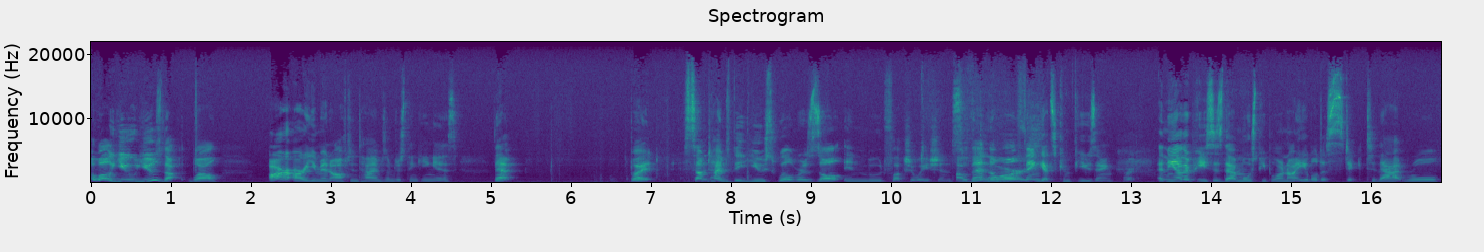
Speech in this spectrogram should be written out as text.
well you use the well our argument oftentimes i'm just thinking is that but sometimes the use will result in mood fluctuations so Of then the whole course. thing gets confusing Right. and the other piece is that most people are not able to stick to that rule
